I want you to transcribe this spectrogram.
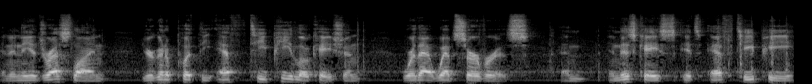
and in the address line, you're going to put the FTP location where that web server is. And in this case, it's FTP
